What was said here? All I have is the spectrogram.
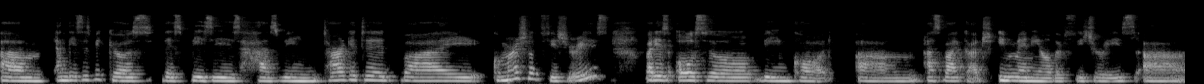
Um, and this is because the species has been targeted by commercial fisheries, but is also being caught um, as bycatch in many other fisheries, uh,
